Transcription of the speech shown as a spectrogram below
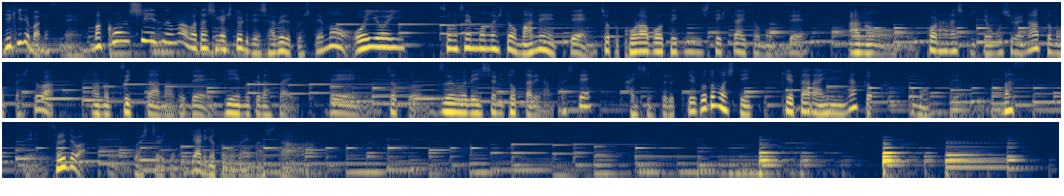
できればですね、まあ、今シーズンは私が一人で喋るとしても、おいおいその専門の人を招いて、ちょっとコラボ的にしていきたいと思うんで、あの、この話聞いて面白いなと思った人は、あの、Twitter などで DM ください。で、ちょっと Zoom で一緒に撮ったりなんかして配信するっていうこともしていけたらいいなと思っております。えー、それでは、えー、ご視聴いただきありがとうございました。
